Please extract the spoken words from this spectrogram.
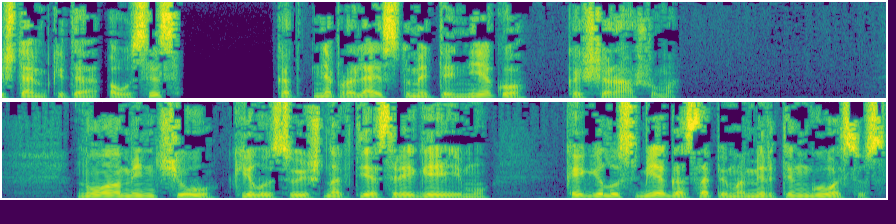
ištempkite ausis, kad nepraleistumėte nieko, kas čia rašoma. Nuo minčių kilusių iš nakties regėjimų, kai gilus miegas apima mirtinguosius.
